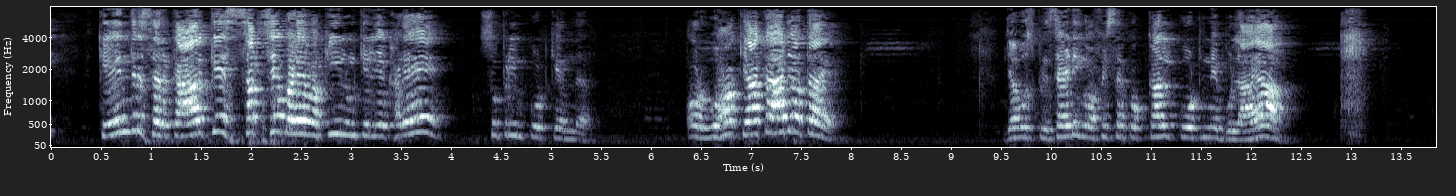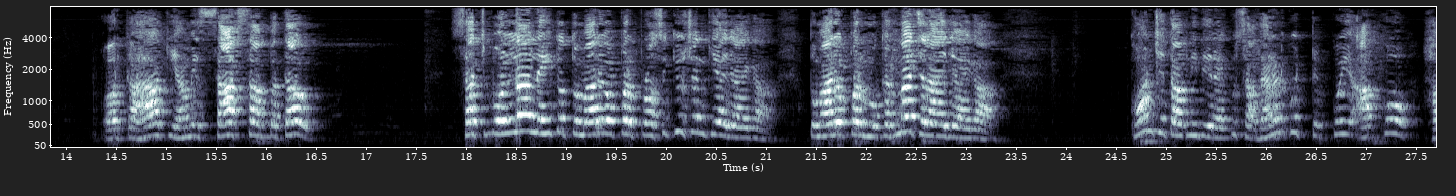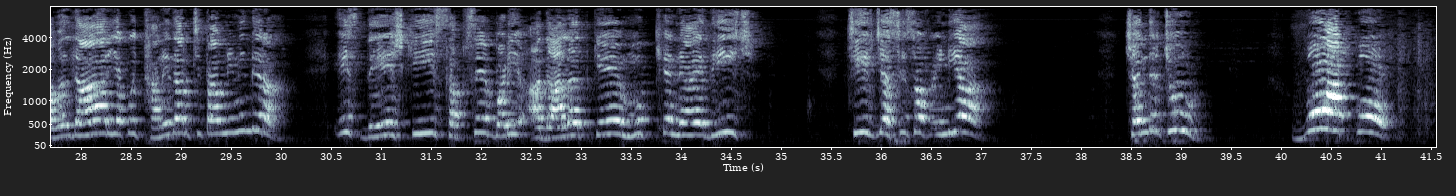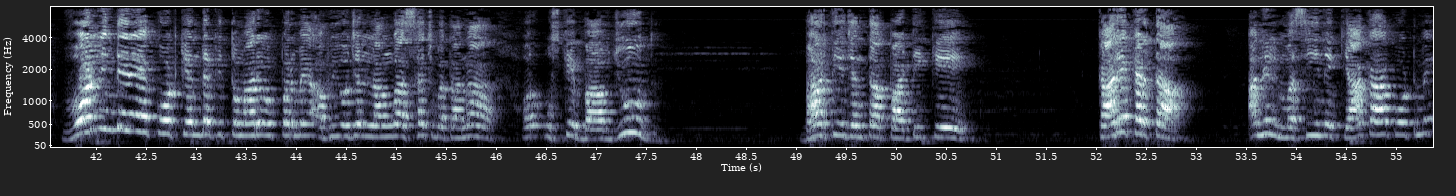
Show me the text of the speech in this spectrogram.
केंद्र सरकार के सबसे बड़े वकील उनके लिए खड़े हैं सुप्रीम कोर्ट के अंदर। और वहाँ क्या कहा जाता है? जब उस प्रिसाइडिंग ऑफिसर को कल कोर्ट ने बुलाया और कहा कि हमें साफ़ साफ़ बताओ, सच बोलना नहीं तो तुम्हारे ऊपर प्रोसिक्यूशन किया जाएगा, तुम्हारे ऊपर मुकदमा चलाया जाएगा। कौन चेतावनी दे रहा है? कोई साधारण कोई कोई आपको हवलदार या कोई थानेदार चेतावनी नहीं दे रहा? इस देश की सबसे बड़ी अदालत के मुख्य न्यायाधीश chief justice of India, Chandrachud, वो आपको वार्निंग दे रहे हैं कोर्ट के अंदर कि तुम्हारे ऊपर मैं अभियोजन लाऊँगा, सच बताना। और उसके बावजूद भारतीय जनता पार्टी के कार्यकर्ता अनिल मसीह ने क्या कहा कोर्ट में?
